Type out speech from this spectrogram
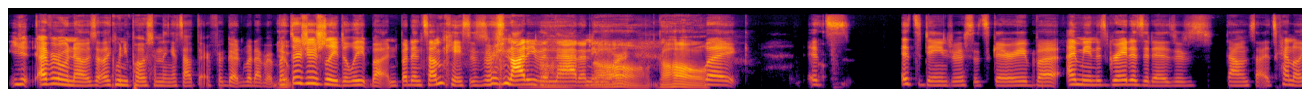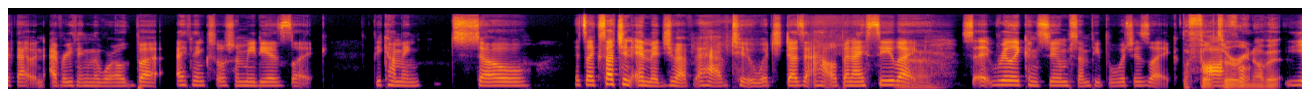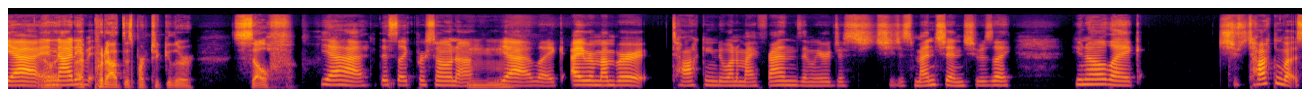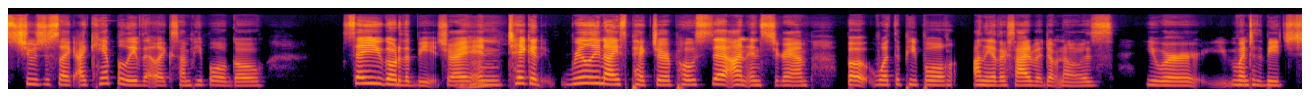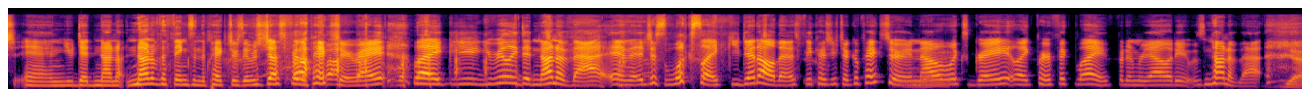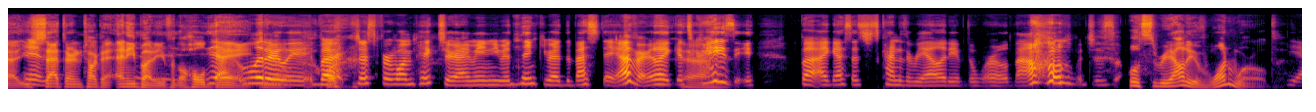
you, everyone knows that like when you post something it's out there for good whatever but Yep. there's usually a delete button but in some cases there's not even that anymore no no like uh, it's it's dangerous it's scary but i mean as great as it is there's downsides kind of like that in everything in the world but i think social media is like becoming so it's like such an image you have to have too which doesn't help and i see like Yeah. So it really consumes some people, which is like The filtering awful. of it. Yeah, You're and like, not I even put out this particular self. yeah, this like persona. Mhm. Yeah, like I remember talking to one of my friends and we were just she just mentioned she was like, you know, like she was talking about she was just like I can't believe that like some people will go say you go to the beach, right? Mhm. And take a really nice picture, post it on Instagram, but what the people on the other side of it don't know is you were you went to the beach and you did none of, none of the things in the pictures. It was just for the picture, right? Like you you really did none of that and it just looks like you did all this because you took a picture and now it looks great, like perfect life, but in reality it was none of that. Yeah, you And- sat there and talked to anybody for the whole yeah, day. you know? literally. But Or- just for one picture, I mean, you would think you had the best day ever. Like it's Yeah. crazy. But I guess that's just kind of the reality of the world now, which is well, it's the reality of one world, yeah,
